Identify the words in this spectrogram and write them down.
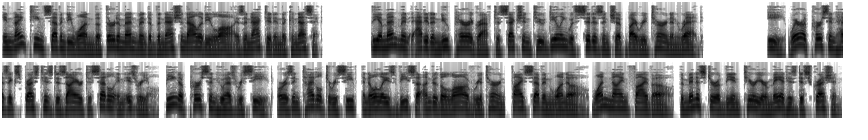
In 1971 the Third Amendment of the Nationality Law is enacted in the Knesset. The amendment added a new paragraph to Section 2 dealing with citizenship by return and read, e where a person has expressed his desire to settle in Israel, being a person who has received, or is entitled to receive, an Oleh's visa under the Law of Return, 5710-1950, the Minister of the Interior may at his discretion,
